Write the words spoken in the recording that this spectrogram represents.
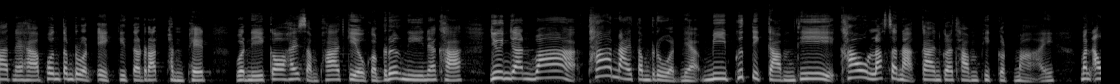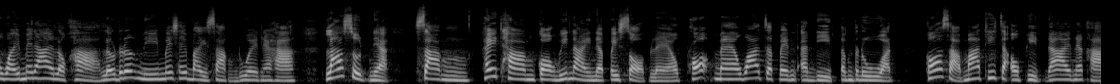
าตินะคะพลตำรวจเอกกิตรัตน์พันเพชร วันนี้ก็ให้สัมภาษณ์เกี่ยวกับเรื่องนี้นะคะ ยืนยันว่าถ้านายตำรวจเนี่ยมีพฤติกรรมที่เข้าลักษณะการกระทำผิดกฎหมาย มันเอาไว้ไม่ได้หรอกค่ะ แล้วเรื่องนี้ไม่ใช่ใบสั่งด้วยนะคะ ล่าสุดเนี่ยสั่งให้ทางกองวินัยเนี่ยไปสอบแล้ว เพราะแม้ว่าจะเป็นอดีตตำรวจ ก็สามารถที่จะเอาผิดได้นะคะ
